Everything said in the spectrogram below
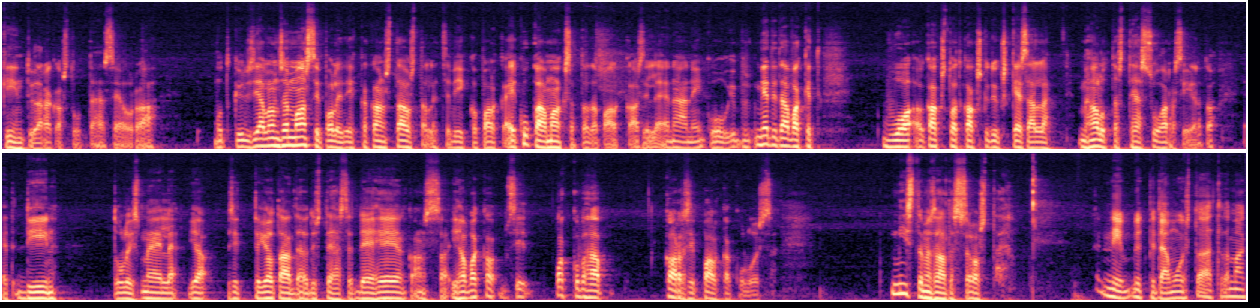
kiintyä rakastua tähän seuraa. Mutta kyllä siellä on se massipolitiikka kanssa taustalla, että se viikkopalkka, ei kukaan maksa tuota palkkaa sille enää. Niin kuin, mietitään vaikka, että 2021 kesällä me haluttaisiin tehdä suorasiirto, että Dean tulisi meille ja sitten jotain täytyisi tehdä se DHEn kanssa, ihan vaikka pakko vähän karsi palkkakuluissa. Mistä me saataisiin se ostaja? Niin, nyt pitää muistaa, että tämä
